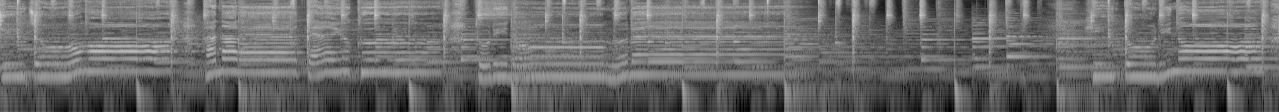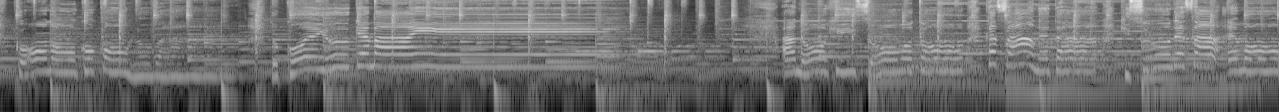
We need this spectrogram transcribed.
地上を離れてゆく鳥の群れ。一人のこの心はどこへ行けばいい？あの日そっと重ねたキスでさえも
